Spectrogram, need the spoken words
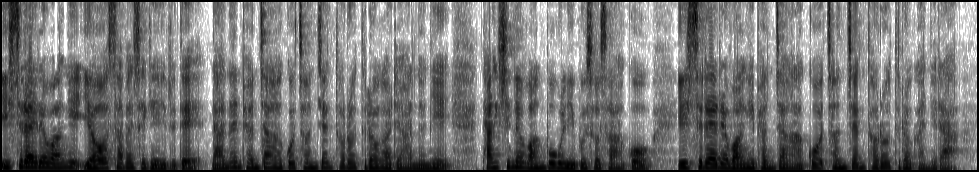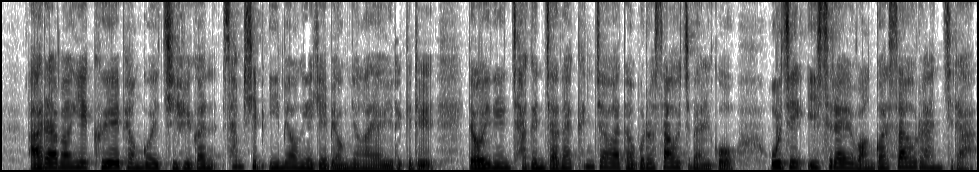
이스라엘의 왕이 여호사밧에게 이르되 나는 변장하고 전쟁터로 들어가려 하노니 당신은 왕복을 입으소서 하고 이스라엘의 왕이 변장하고 전쟁터로 들어가니라. 아람왕이 그의 병거의 지휘관 32명에게 명령하여 이르기를 너희는 작은 자나 큰 자와 더불어 싸우지 말고 오직 이스라엘 왕과 싸우라 한지라.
